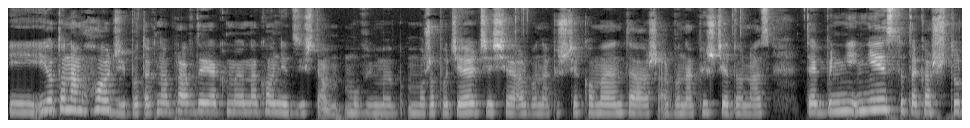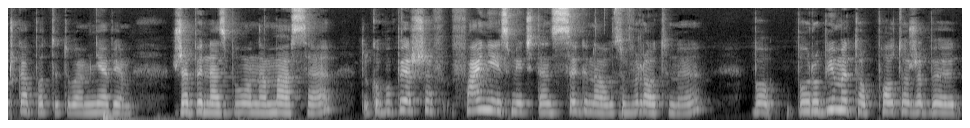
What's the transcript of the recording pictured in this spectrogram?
i, I o to nam chodzi, bo tak naprawdę jak my na koniec gdzieś tam mówimy, może podzielcie się, albo napiszcie komentarz, albo napiszcie do nas, to jakby nie, nie jest to taka sztuczka pod tytułem, nie wiem, żeby nas było na masę, tylko po pierwsze fajnie jest mieć ten sygnał zwrotny, bo, bo robimy to po to, żeby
